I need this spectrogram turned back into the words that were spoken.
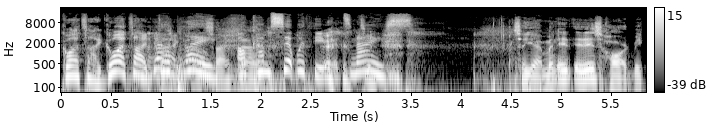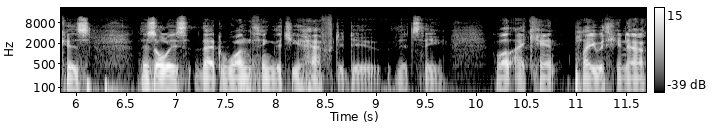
go outside go outside Go yeah, play. outside I'll come sit with you. It's nice. So yeah, I mean, it, it is hard because there's always that one thing that you have to do. It's the, well, I can't play with you now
